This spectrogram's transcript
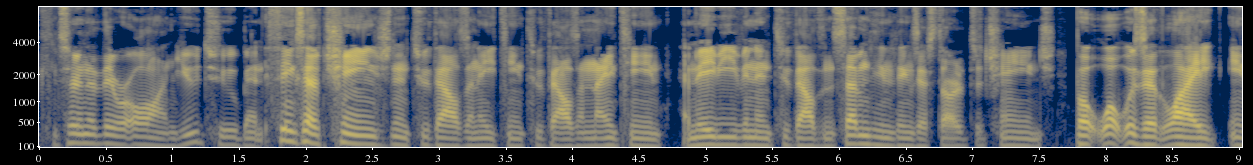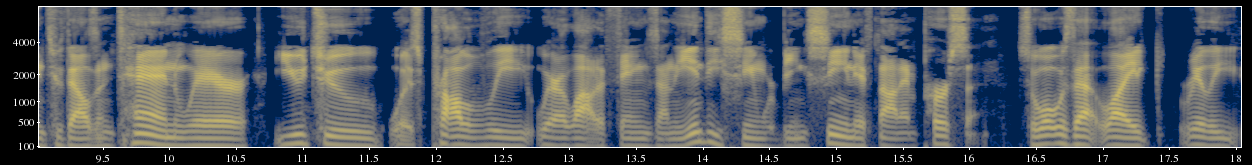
considering that they were all on YouTube and things have changed in 2018, 2019, and maybe even in 2017, things have started to change. But what was it like in 2010 where YouTube was probably where a lot of things on the indie scene were being seen, if not in person? So, what was that like really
